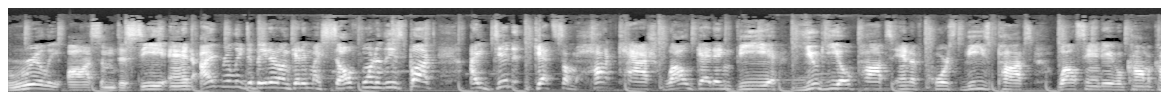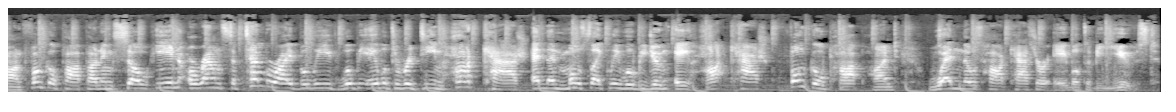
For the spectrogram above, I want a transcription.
really awesome to see. And I really debated on getting myself one of these, but I did get some hot cash while getting the Yu-Gi-Oh! Pops and of course these Pops while San Diego Comic-Con Funko Pop hunting. So in around September, I believe, we'll be able to redeem hot cash and then most likely we'll be doing a hot cash Funko Pop hunt when those hot cash are able to be used.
